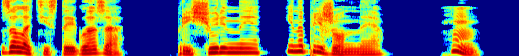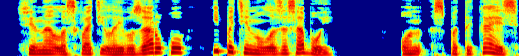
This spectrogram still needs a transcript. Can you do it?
золотистые глаза, прищуренные и напряженные. Хм. Финелла схватила его за руку и потянула за собой. Он, спотыкаясь,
